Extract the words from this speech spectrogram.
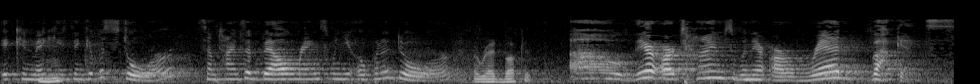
It can make you mm-hmm. think of a store. Sometimes a bell rings when you open a door. A red bucket. Oh, there are times when there are red buckets.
